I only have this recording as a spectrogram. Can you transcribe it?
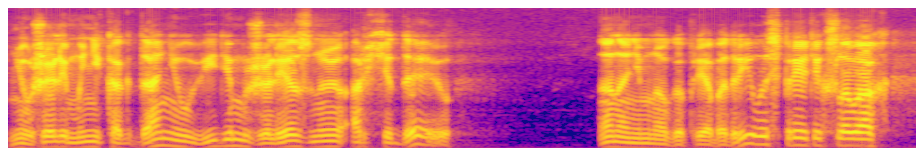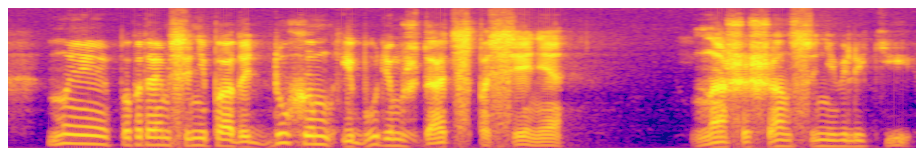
Неужели мы никогда не увидим железную орхидею? Она немного приободрилась при этих словах. Мы попытаемся не падать духом и будем ждать спасения. Наши шансы невелики.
